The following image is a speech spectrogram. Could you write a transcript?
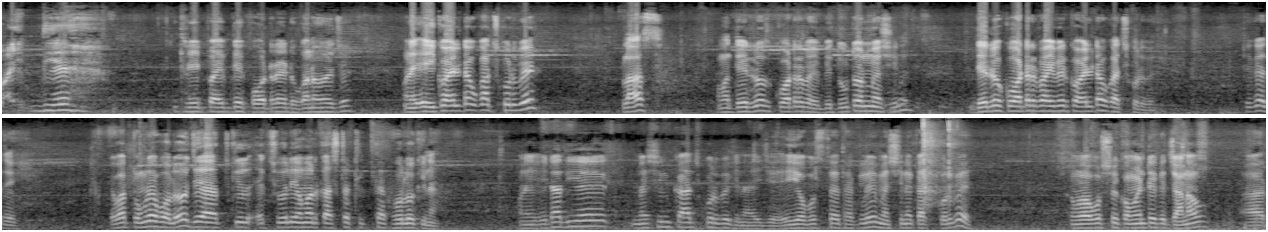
পাইপ দিয়ে থ্রেড পাইপ দিয়ে কোয়ার্টারে ঢোকানো হয়েছে। মানে এই কয়েলটাও কাজ করবে প্লাস আমার দেড় কোয়ার্টার পাইপ দু টন মেশিন, দেড় কোয়ার্টার পাইপের কয়েলটাও কাজ করবে। ঠিক আছে? এবার তোমরা বলো যে আজকে অ্যাকচুয়ালি আমার কাজটা ঠিকঠাক হলো কি না মানে এটা দিয়ে মেশিন কাজ করবে কি না এই যে, এই অবস্থায় থাকলে মেশিনে কাজ করবে? তোমরা অবশ্যই কমেন্টে জানাও। আর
